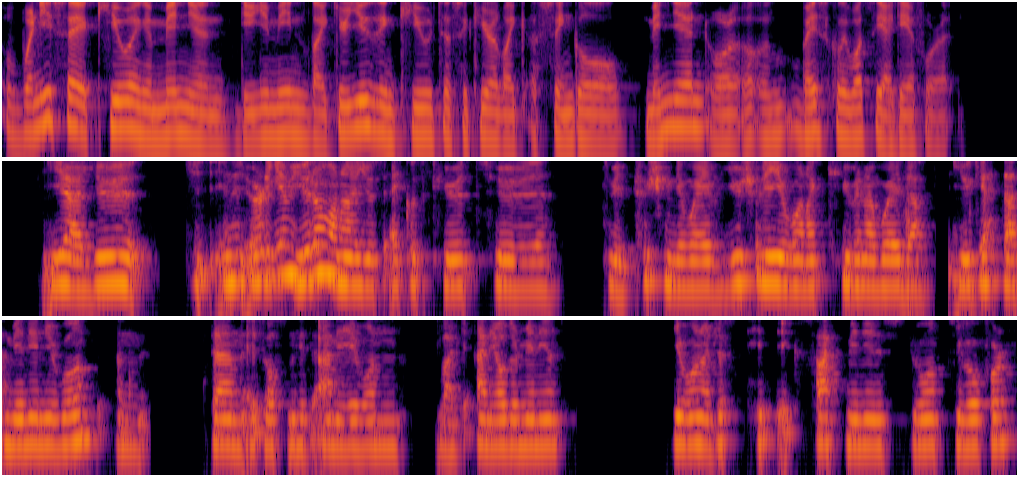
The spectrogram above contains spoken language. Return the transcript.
When you say queuing a minion, do you mean like you're using Q to secure like a single minion, or uh, basically what's the idea for it? Yeah, you in the early game you don't want to use Ekko's Q to to be pushing the wave. Usually you want to queue in a way that you get that minion you want, and then it doesn't hit anyone like any other minion. You want to just hit the exact minions you want to go for.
